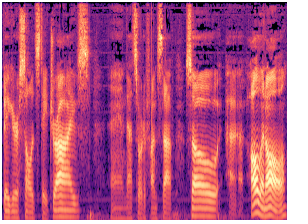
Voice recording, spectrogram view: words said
bigger solid state drives and that sort of fun stuff. So, uh, all in all,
